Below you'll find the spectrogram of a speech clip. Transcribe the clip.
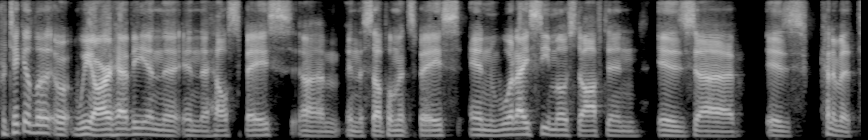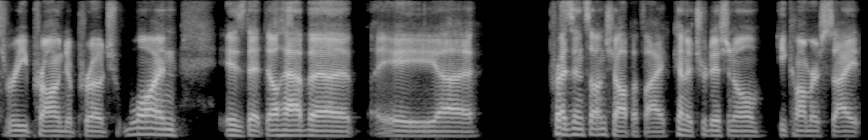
particularly uh, we are heavy in the in the health space um, in the supplement space and what i see most often is uh, is kind of a three pronged approach. One is that they'll have a a uh, presence on shopify kind of traditional e-commerce site.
